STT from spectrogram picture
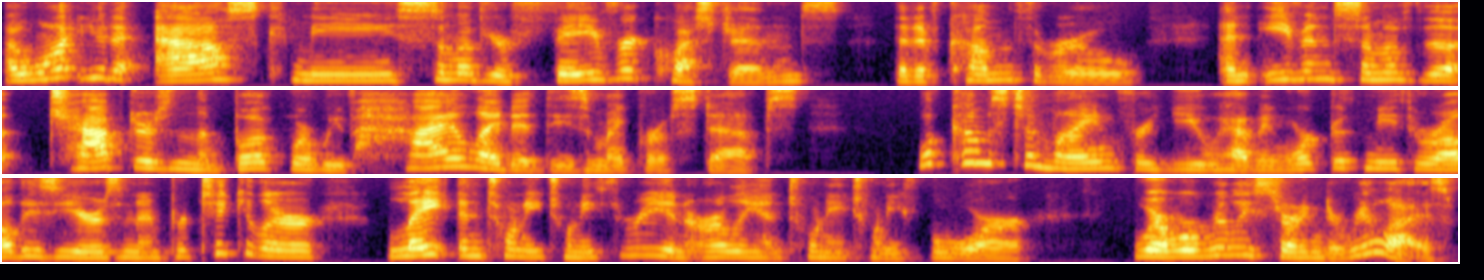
I want you to ask me some of your favorite questions that have come through, and even some of the chapters in the book where we've highlighted these micro steps. What comes to mind for you having worked with me through all these years, and in particular, late in 2023 and early in 2024, where we're really starting to realize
